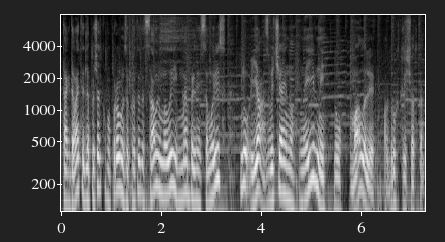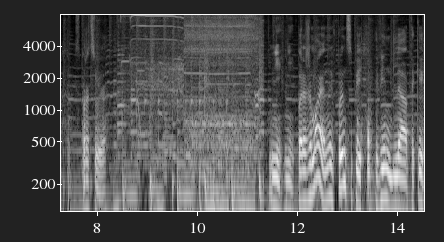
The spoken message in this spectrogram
Так, давайте для початку попробуємо закрутити самий малий мебельний саморіз. Ну, я, звичайно, наївний, ну мало лі, а вдруг тріщотка спрацює. Ні, ні, пережимає. Ну і в принципі він для таких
